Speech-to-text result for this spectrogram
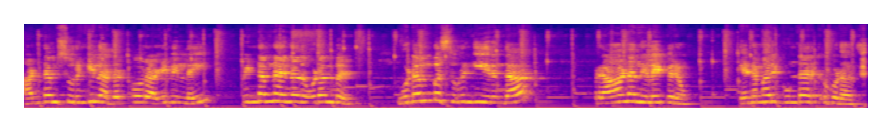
அண்டம் சுருங்கில் அதற்கோர் அழிவில்லை. பிண்டம்னா என்னது? உடம்பு. உடம்பு சுருங்கி இருந்தா பிராண நிலை பெறும். என்ன மாதிரி குண்டா இருக்கக்கூடாது.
